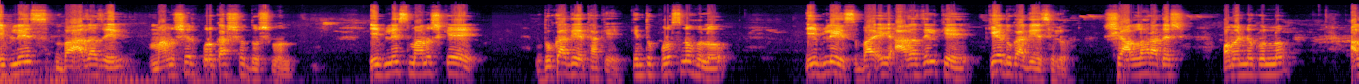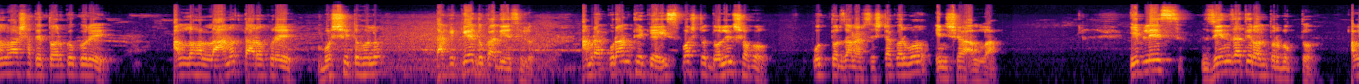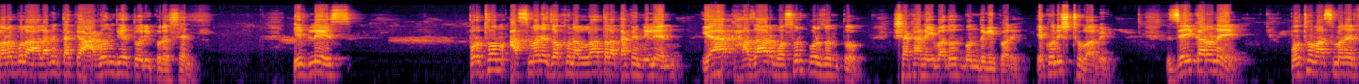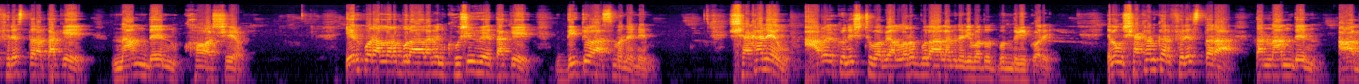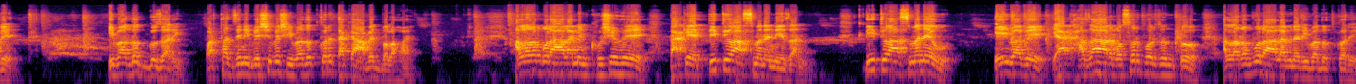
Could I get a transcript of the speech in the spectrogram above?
ইবলিস বা আজাজিল মানুষের প্রকাশ্য দুশ্মন। ইবলিস মানুষকে ধোকা দিয়ে থাকে, কিন্তু প্রশ্ন হলো, ইবলিস বা এই আজাজিলকে কে ধোকা দিয়েছিল? সে আল্লাহর আদেশ অমান্য করল, আল্লাহর সাথে তর্ক করে আল্লাহর লানত তার উপরে বর্ষিত হলো, তাকে কে ধোকা দিয়েছিল? আমরা কোরআন থেকে স্পষ্ট দলিল সহ উত্তর জানার চেষ্টা করব ইনশা আল্লাহ ইবলিস জিন জাতির অন্তর্ভুক্ত। আল্লাহ রবুল আলমিন তাকে আগুন দিয়ে তৈরি করেছেন। ইবলিস প্রথম আসমানে যখন আল্লাহ তালা তাকে নিলেন, এক হাজার বছর পর্যন্ত সেখানে ইবাদত বন্দী করে, একনিষ্ঠভাবে। যেই কারণে প্রথম আসমানের ফেরেস্তারা তাকে নাম দেন খ এরপর আল্লাহ রবুল আলমিন খুশি হয়ে তাকে দ্বিতীয় আসমানে নেন। সেখানেও আরও একনিষ্ঠভাবে আল্লাহ রব্বুল আলমিনের ইবাদত বন্দী করে। এবং সেখানকার ফেরেস্তারা তার নাম দেন আবেদ। ইবাদত গুজারি। অর্থাৎ যিনি বেশি বেশি ইবাদত করে তাকে আবেদ বলা হয়। আল্লাহ রব্বুল আলমিন খুশি হয়ে তাকে তৃতীয় আসমানে নিয়ে যান। তৃতীয় আসমানেও এইভাবে এক হাজার বছর পর্যন্ত আল্লাহ রব্বুল আলমিনের ইবাদত করে।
